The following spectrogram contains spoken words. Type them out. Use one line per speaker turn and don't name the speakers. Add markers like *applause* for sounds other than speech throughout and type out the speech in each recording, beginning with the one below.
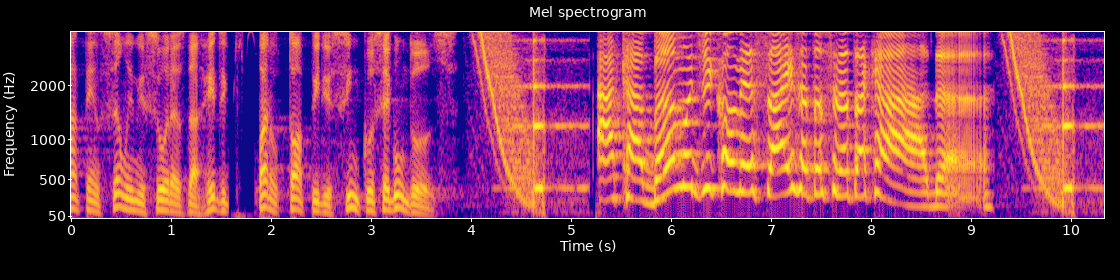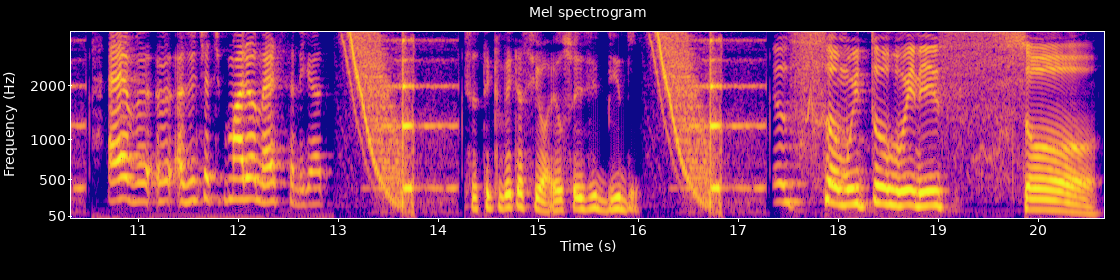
Atenção, emissoras da rede, para o top de 5 segundos.
Acabamos de começar e já tô sendo atacada.
É, a gente é tipo marionete, tá ligado?
Vocês têm que ver que assim, ó, eu sou exibido.
Eu sou muito ruim nisso.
